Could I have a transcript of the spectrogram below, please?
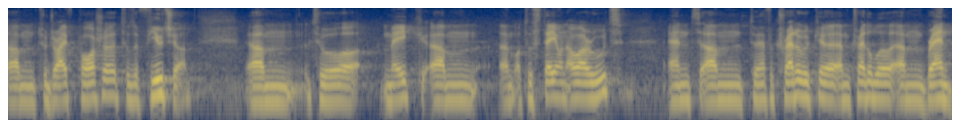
um, to drive Porsche to the future um, to make um, um, or to stay on our roots and to have a credible, credible brand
